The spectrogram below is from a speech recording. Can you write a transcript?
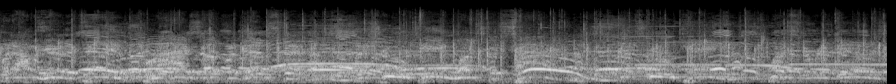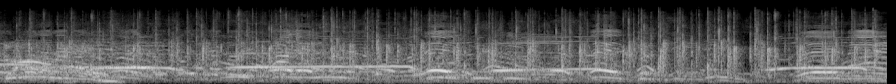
But I'm here to tell you, rise up against it. The true king wants to shine. The true king wants to reveal his glory. Thank you, Jesus. Thank you, Jesus. Amen.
